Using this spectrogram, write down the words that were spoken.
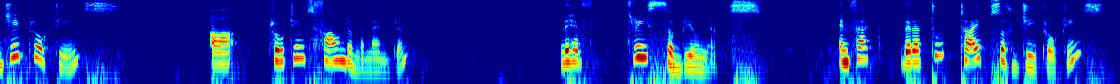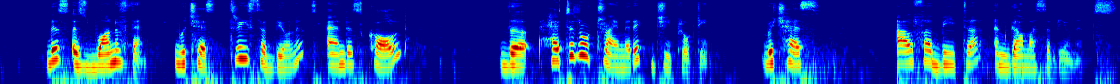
G proteins are proteins found on the membrane. They have three subunits. In fact, there are two types of G proteins. This is one of them, which has three subunits and is called the heterotrimeric G protein, which has alpha, beta, and gamma subunits.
